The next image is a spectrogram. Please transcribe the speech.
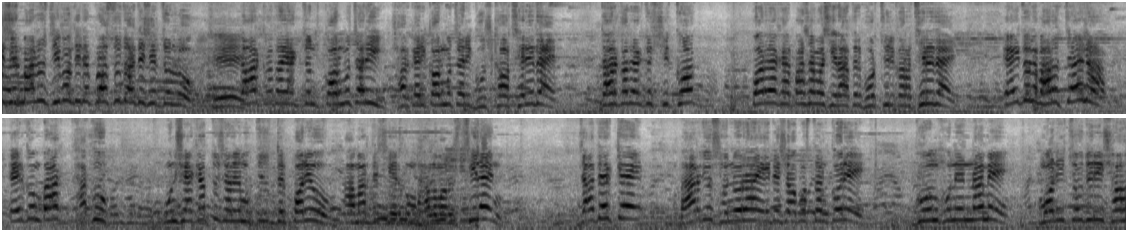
দেশের মানুষ জীবন দিতে প্রস্তুত হয় দেশের জন্য। তার কথা একজন কর্মচারী সরকারি কর্মচারী ঘুষ খাওয়া ছেড়ে দেয়। তার কথা একজন শিক্ষক পড়ালেখার পাশাপাশি রাতের ভোট চুরি করা ছেড়ে দেয়। এই জন্য ভারত চায় না এরকম বাঘ থাকুক, উনিশশো একাত্তর সালের মুক্তিযুদ্ধের পরেও আমার দেশে এরকম ভালো মানুষ ছিলেন। যাদেরকে ভারতীয় সৈন্যরা এই দেশে অবস্থান করে গুম, খুনের নামে মনি চৌধুরী সহ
